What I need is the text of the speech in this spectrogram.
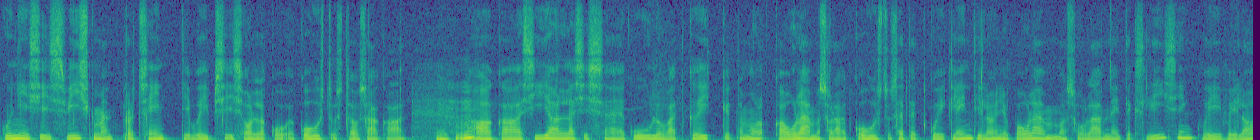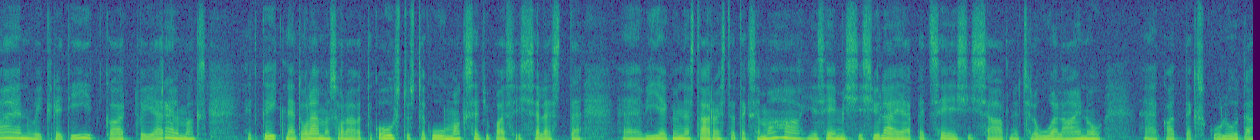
kuni siis viiskümmend protsenti võib siis olla kohustuste osakaal mm. -hmm. aga siia alla siis äh, kuuluvad kõik, ütleme, ka olemasolevad kohustused, et kui kliendil on juba olemasolev näiteks liising või, või laen või krediitkaart või järelmaks, et kõik need olemasolevate kohustuste kuumaksed juba siis sellest äh, viiekümnest arvestatakse maha ja see, mis siis üle jääb, et see siis saab nüüd selle uue laenu Äh, katteks kuluda,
